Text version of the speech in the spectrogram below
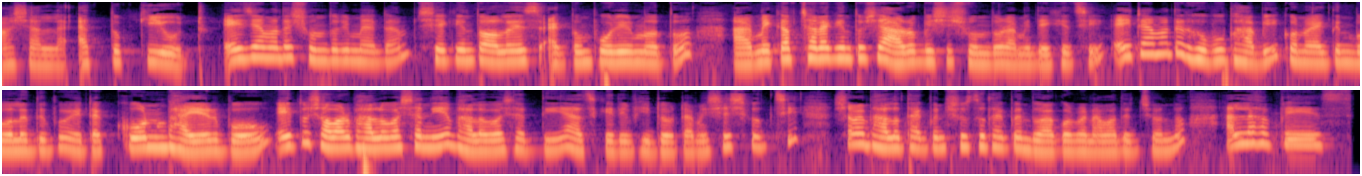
মাসাল্লাহ এত কিউট এই যে আমাদের সুন্দরী ম্যাডাম সে কিন্তু অলওয়েজ একদম পরীর মতো। আর মেকআপ ছাড়া কিন্তু সে আরও বেশি সুন্দর, আমি দেখেছি। এইটা আমাদের হবু ভাবি, কোনো একদিন বলে দেব এটা কোন ভাইয়ের বউ। এই তো সবার ভালোবাসা নিয়ে, ভালোবাসা দিয়ে আজকের এই ভিডিওটা আমি শেষ করছি। সবাই ভালো থাকবেন, সুস্থ থাকবেন, দোয়া করবেন আমাদের জন্য। আল্লাহ হাফেজ।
